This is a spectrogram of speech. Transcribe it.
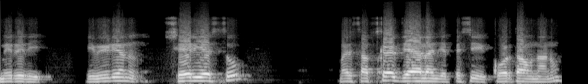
మీరు ఇది ఈ వీడియోను షేర్ చేస్తూ మరి సబ్స్క్రైబ్ చేయాలని చెప్పేసి కోరుతా ఉన్నాను.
